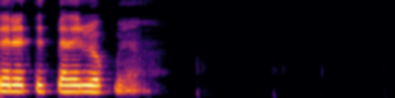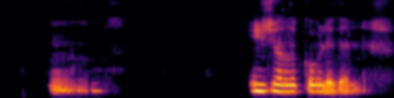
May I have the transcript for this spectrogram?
De reddetmeleri yok mu ya? Hmm. İnşallah kabul ederler.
